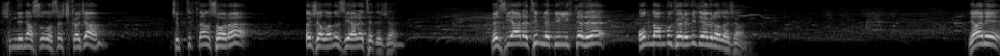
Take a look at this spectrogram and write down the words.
şimdi nasıl olsa çıkacağım. Çıktıktan sonra Öcalan'ı ziyaret edeceğim. Ve ziyaretimle birlikte de ondan bu görevi devralacağım. Yani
